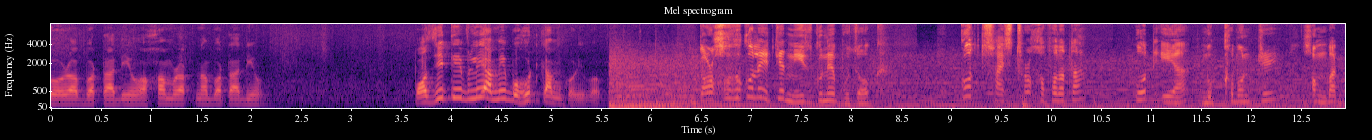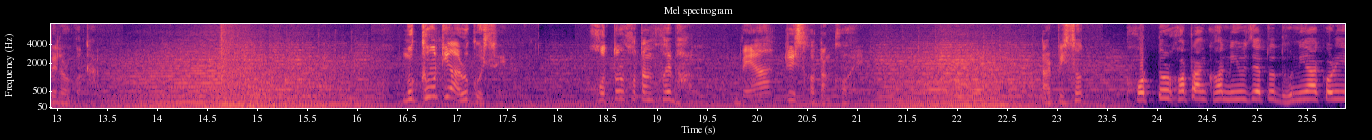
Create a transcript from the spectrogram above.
গৌৰৱ বঁটা দিওঁ অসম ৰত্ন বঁটা দিওঁ পজিটিভলি আমি বহুত কাম কৰিব পাৰোঁ। দৰ্শকসকলে এতিয়া নিজ গুণে বুজক ক'ত স্বাস্থ্যৰ সফলতা ক'ত এয়া মুখ্যমন্ত্ৰীৰ সংবাদমেলৰ কথা। মুখ্যমন্ত্ৰীয়ে আৰু কৈছে সত্তৰ শতাংশই ভাল বেয়া ত্ৰিছ শতাংশহে তাৰপিছত সত্তৰ শতাংশ নিউজেতো ধুনীয়া কৰি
